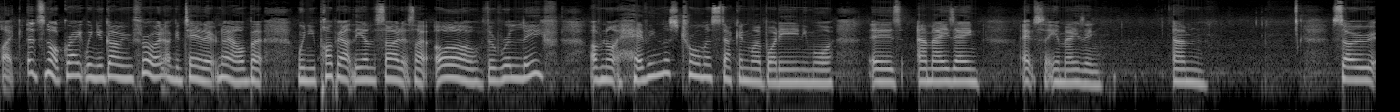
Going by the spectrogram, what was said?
Like it's not great when you're going through it, I can tell you that now, but when you pop out the other side it's like, oh, the relief of not having this trauma stuck in my body anymore is amazing. Absolutely amazing. Um, so,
